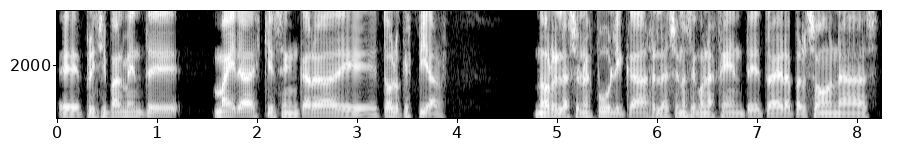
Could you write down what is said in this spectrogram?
eh, principalmente Mayra es quien se encarga de todo lo que es PR, ¿no? Relaciones públicas, relacionarse con la gente, traer a personas,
